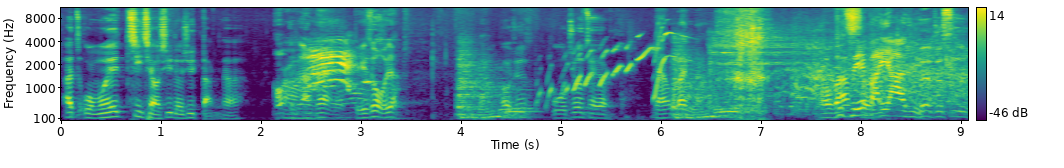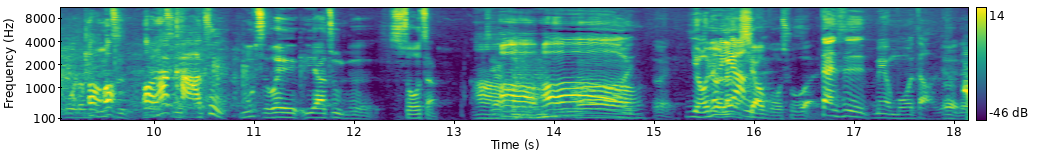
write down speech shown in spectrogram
啊，我们会技巧性的去挡他，哦，那那比如说我这样，我就我就这样，来，我帮你拿。我就直接把它压下去。没有，就是我的哦拇指哦，哦，它卡住。拇指会压住你的手掌，这样，哦哦，对，有那个效果出来，但是没有摸到。对对对。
